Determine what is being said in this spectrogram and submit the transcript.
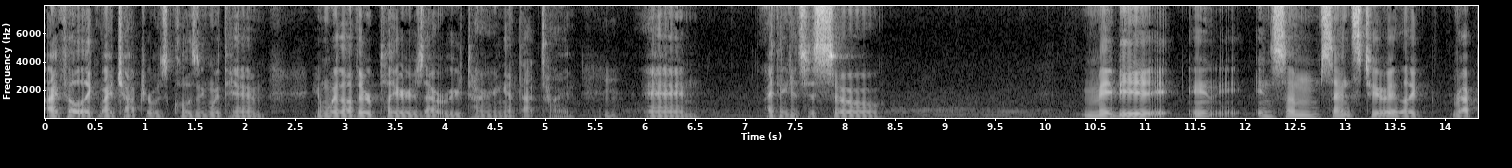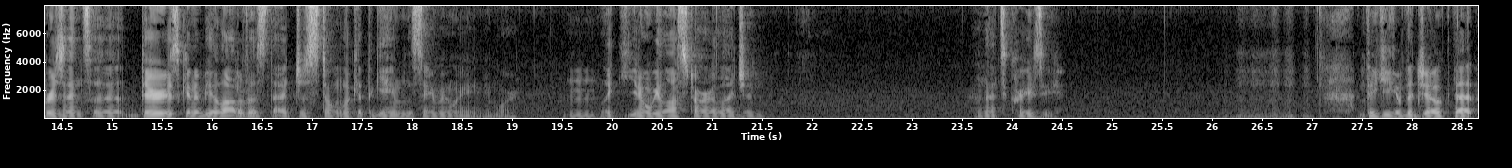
I felt like my chapter was closing with him and with other players that were retiring at that time. Mm. And I think it's just so maybe in in some sense too it like represents a there is going to be a lot of us that just don't look at the game the same way anymore Mm. like you know we lost our legend and that's crazy. I'm thinking of the joke that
